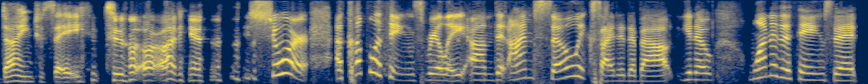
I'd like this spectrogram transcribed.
dying to say to our audience? sure. A couple of things, really, um, that I'm so excited about. You know, one of the things that,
